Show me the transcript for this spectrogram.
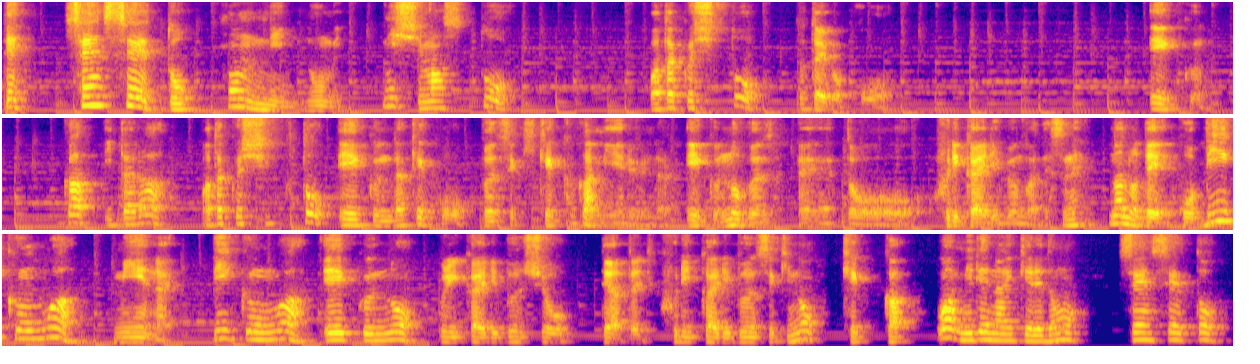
で、先生と本人のみにしますと、私と例えばこう A 君がいたら私と A 君だけこう分析結果が見えるようになる。A 君の分、えーと、振り返り分がですね。なのでこう B 君は見えない。B 君は A 君の振り返り文章であったり振り返り分析の結果は見れないけれども先生と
